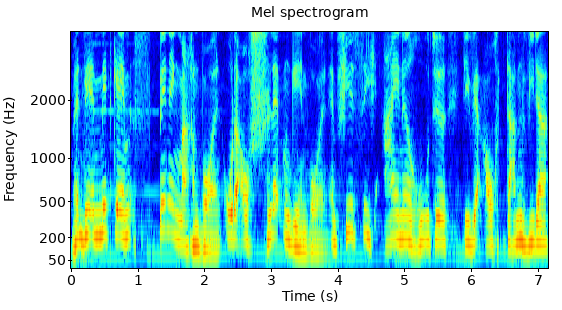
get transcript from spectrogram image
Wenn wir im Midgame Spinning machen wollen oder auch schleppen gehen wollen, empfiehlt sich eine Route, die wir auch dann wieder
